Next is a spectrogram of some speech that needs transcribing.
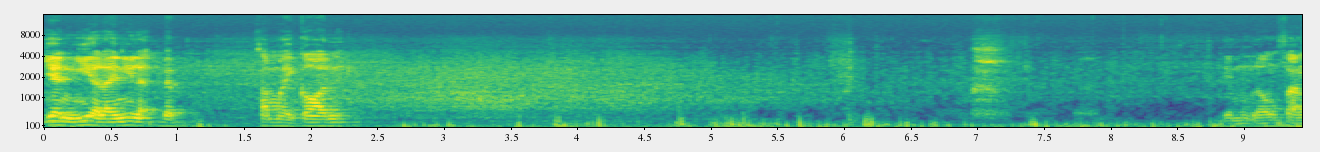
เย่นเฮียอะไรนี่แหละ แบบสมัยก่อนเนี่ยเดี๋ยวมึงลองฟัง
